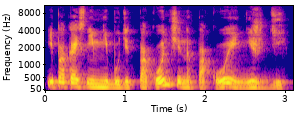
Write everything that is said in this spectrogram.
и пока с ним не будет покончено, покоя не жди».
